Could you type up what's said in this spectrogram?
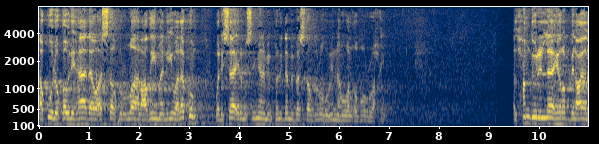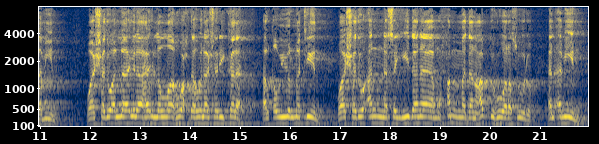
أقول قولي هذا وأستغفر الله العظيم لي ولكم ولسائر المسلمين من كل ذنب فاستغفروه إنه هو الغفور الرحيم. الحمد لله رب العالمين وأشهد أن لا إله إلا الله وحده لا شريك له القوي المتين وأشهد أن سيدنا محمدا عبده ورسوله الأمين.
